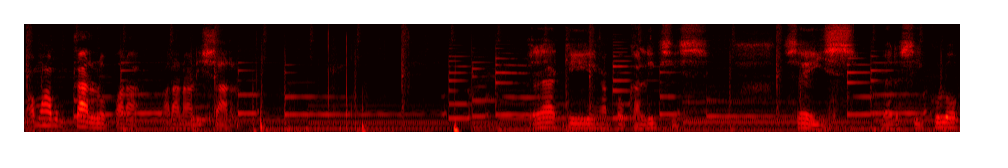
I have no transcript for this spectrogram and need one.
Vamos a buscarlo para, para analizarlo. aquí en Apocalipsis 6, versículo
